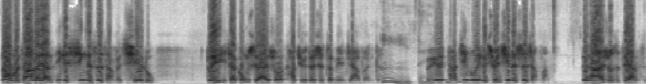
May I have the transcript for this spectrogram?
那我们常常在讲一个新的市场的切入，对于一家公司来说，它绝对是正面加分的，嗯对，因为它进入一个全新的市场嘛，对它来说是这样子。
